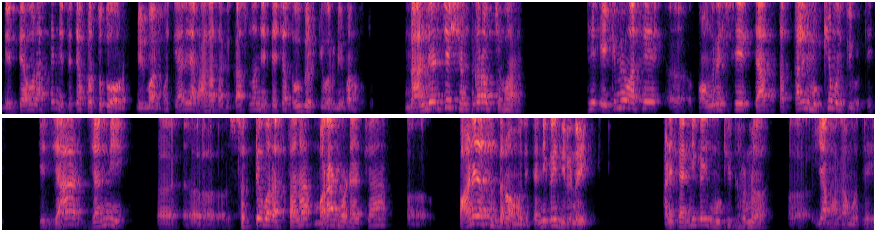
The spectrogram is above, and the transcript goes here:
नेत्यावर असते नेत्याच्या कर्तृत्वावर निर्माण होते आणि त्या भागाचा विकास सुद्धा नेत्याच्या दूरदृष्टीवर निर्माण होतो. नांदेडचे शंकरराव चव्हाण हे एकमेव असे काँग्रेसचे त्या तत्कालीन मुख्यमंत्री होते की ज्या ज्यांनी सत्तेवर असताना मराठवाड्याच्या अ, पाण्याच्या संदर्भामध्ये त्यांनी काही निर्णय घेतले आणि त्यांनी काही मोठी धरणं या भागामध्ये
